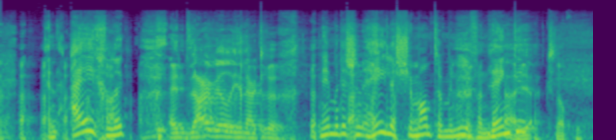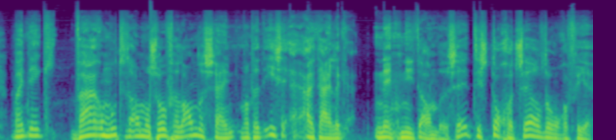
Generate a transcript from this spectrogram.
en eigenlijk. En daar wil je naar terug. Nee, maar dat is een hele charmante manier van denken. Ja, ja ik snap het. Maar ik denk, waarom moet het allemaal zoveel anders zijn? Want het is uiteindelijk net niet anders. Hè? Het is toch hetzelfde ongeveer.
